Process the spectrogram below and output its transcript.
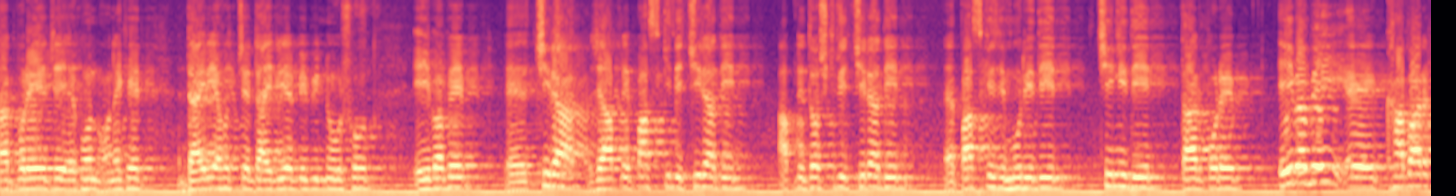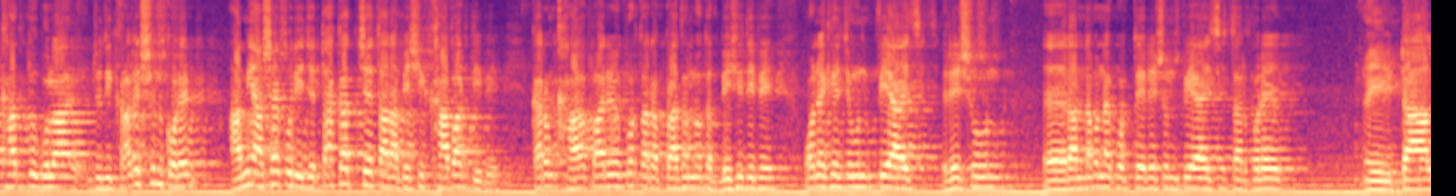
তারপরে যে এখন অনেকের ডায়রিয়া হচ্ছে, ডায়রিয়ার বিভিন্ন ওষুধ, এইভাবে চিরা, যে আপনি পাঁচ কেজি চিরা দিন, আপনি দশ কেজি চিরা দিন পাঁচ কেজি মুড়ি দিন চিনি দিন, তারপরে এইভাবেই খাবার খাদ্যগুলা যদি কালেকশন করেন, আমি আশা করি যে টাকার চেয়ে তারা বেশি খাবার দিবে। কারণ খাবারের উপর তারা প্রাধান্যতা বেশি দিবে। অনেকে যেমন পেঁয়াজ রেশন রান্নাবান্না করতে রেশন পেঁয়াজ, তারপরে এই ডাল,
